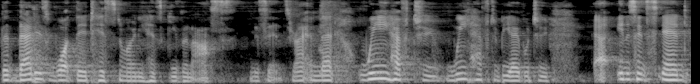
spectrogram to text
that that is what their testimony has given us in a sense right and that we have to we have to be able to uh, in a sense, stand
